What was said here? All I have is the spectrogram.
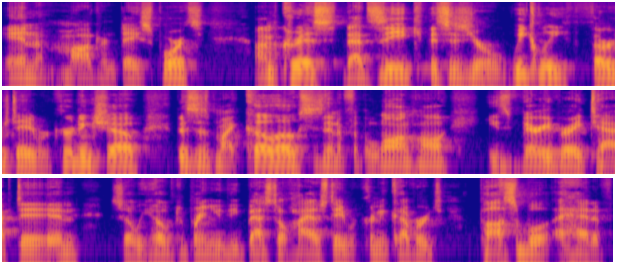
in modern day sports. I'm Chris. That's Zeke. This is your weekly Thursday recruiting show. This is my co host. He's in it for the long haul. He's very, very tapped in. So we hope to bring you the best Ohio State recruiting coverage possible ahead of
